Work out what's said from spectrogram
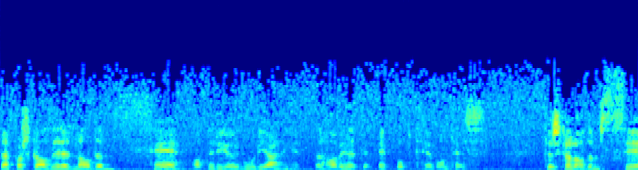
Derfor skal dere la dem se at dere gjør gode gjerninger. Der har vi dette ep optevantes. Dere skal la dem se.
